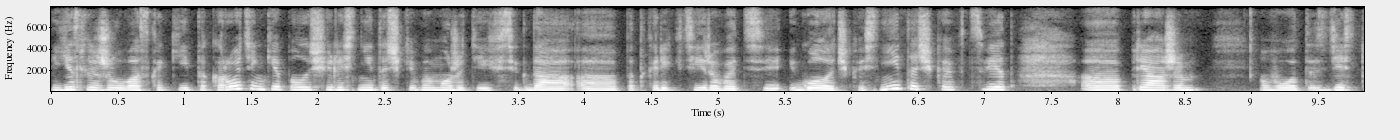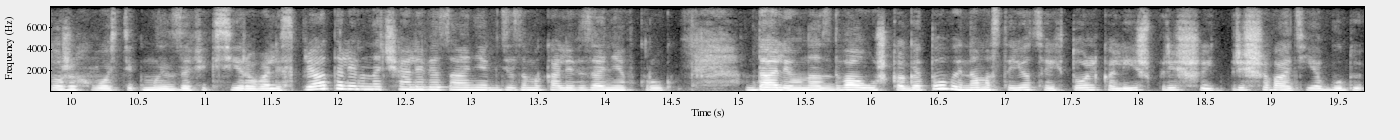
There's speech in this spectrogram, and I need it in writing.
Если же у вас какие-то коротенькие получились ниточки, вы можете их всегда э, подкорректировать иголочкой с ниточкой в цвет э, пряжи. Вот здесь тоже хвостик мы зафиксировали, спрятали в начале вязания, где замыкали вязание в круг. Далее у нас два ушка готовы, и нам остается их только лишь пришить. Пришивать я буду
